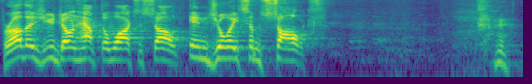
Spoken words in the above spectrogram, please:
For others, you don't have to watch the salt. Enjoy some salt.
